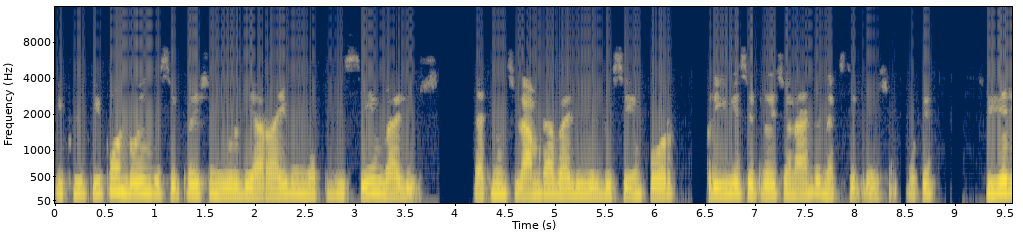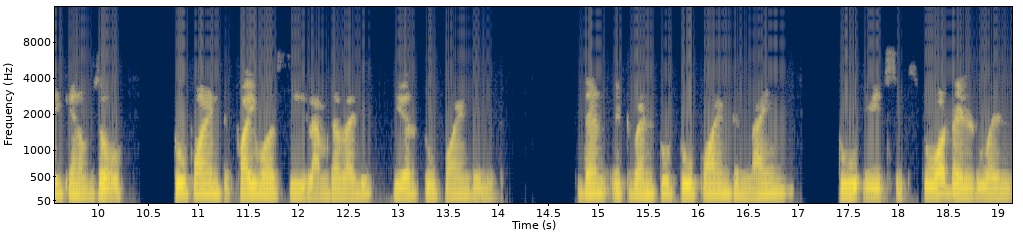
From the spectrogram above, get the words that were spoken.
if you keep on doing this iteration you will be arriving at the same values. That means lambda value will be same for previous iteration and the next iteration okay? Here you can observe 2.5 was the lambda value here 2.8 then it went to 2.9286 so what i'll do i'll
